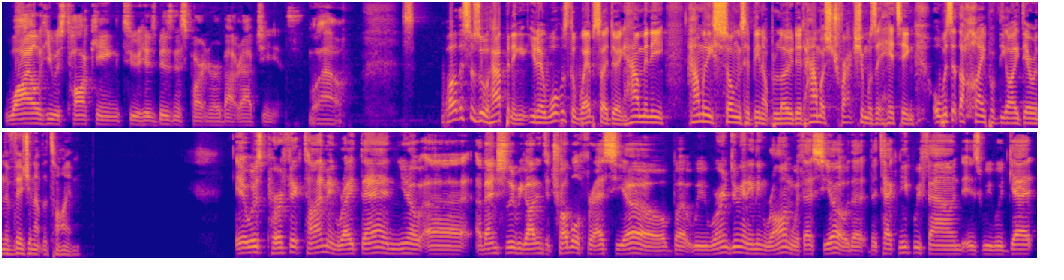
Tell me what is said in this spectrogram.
while he was talking to his business partner about Rap Genius. Wow. While this was all happening, you know, what was the website doing? How many how many songs had been uploaded? How much traction was it hitting? Or was it the hype of the idea and the vision at the time? It was perfect timing right then. You know, uh, eventually we got into trouble for SEO, but we weren't doing anything wrong with SEO. The the technique we found is we would get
